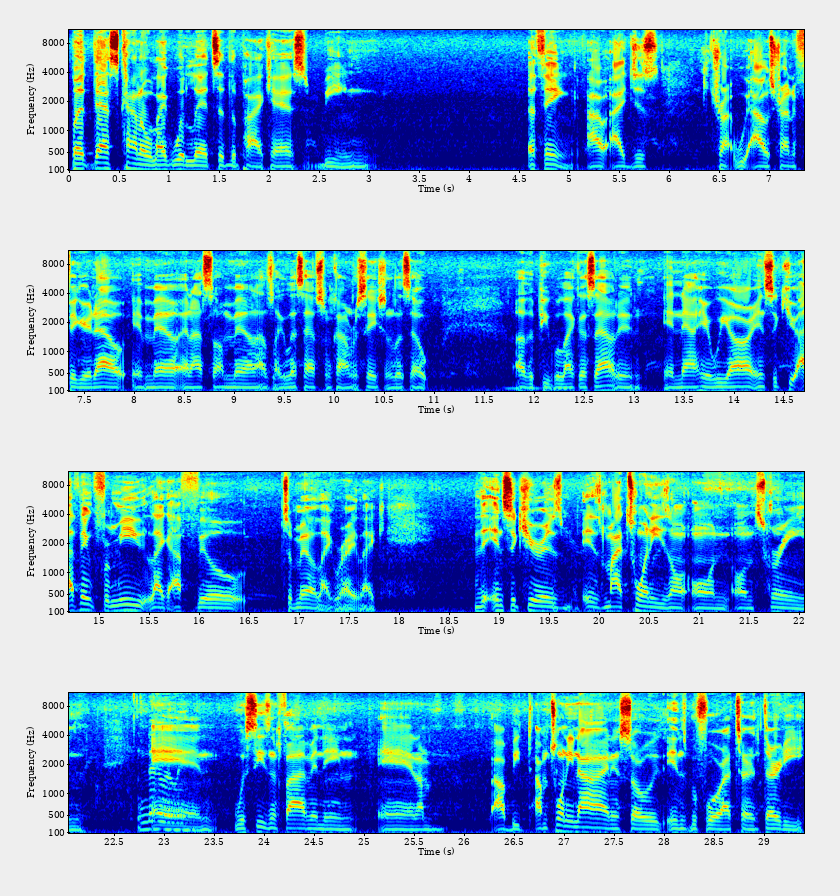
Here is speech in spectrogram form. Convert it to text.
But that's kind of like what led to the podcast being a thing. I, I just try. I was trying to figure it out, and Mel and I saw Mel, and I was like, let's have some conversations. Let's help other people like us out, and and now here we are, insecure. I think for me, like I feel to Mel, like right, like the insecure is is my 20s on on on screen And with season five ending, and I'm I'll be I'm 29, and so it ends before I turn 30.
